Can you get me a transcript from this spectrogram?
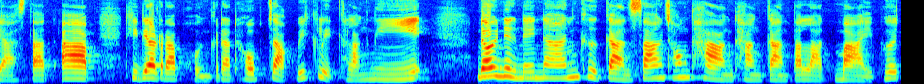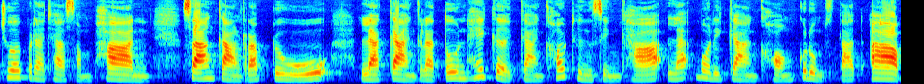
ยาสตาร์ทอัพที่ได้รับผลกระทบจากวิกฤตครั้งนี้ โดยหนึ่งในนั้นคือการสร้างช่องทางทางการตลาดใหม่เพื่อช่วยประชาสัมพันธ์สร้างการรับรู้ และการกระตุ้นให้เกิดการเข้าถึงสินค้าและบริการของกลุ่มสตาร์ทอัพ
